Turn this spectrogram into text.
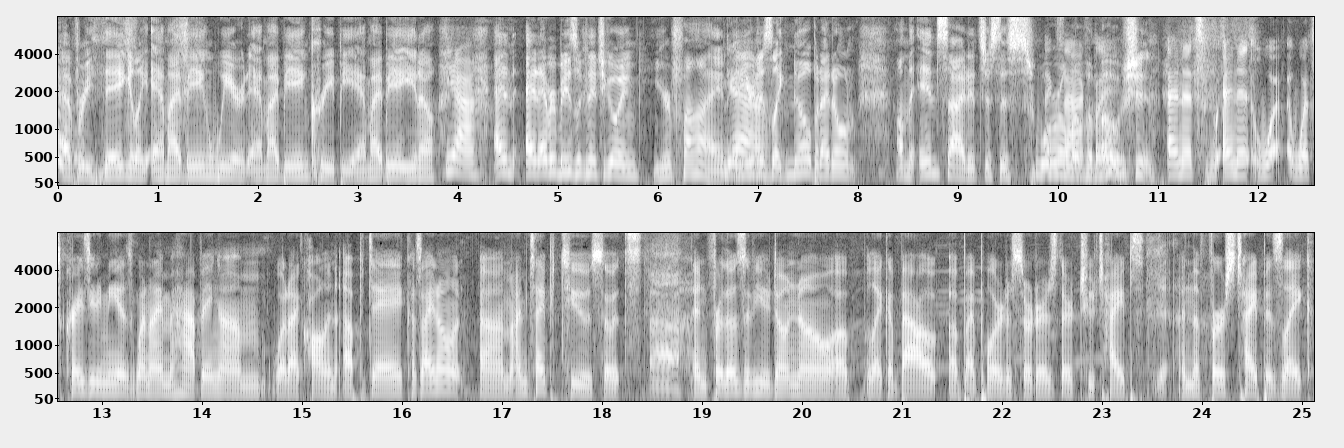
everything. You're like, am I being weird? Am I being creepy? Am I being, you know? yeah, And and everybody's looking at you going, you're fine. And Yeah. you're just like, no, but I don't. On the inside, it's just this swirl of emotion. and it's and it what what's crazy to me is when I'm having um what I call an up day because I don't um I'm type two so it's Ah, and for those of you who don't know uh, like about uh, bipolar disorders there are two types yeah, and the first type is like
